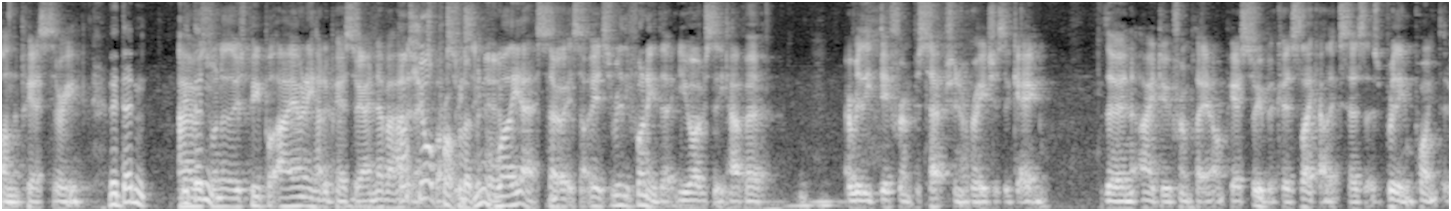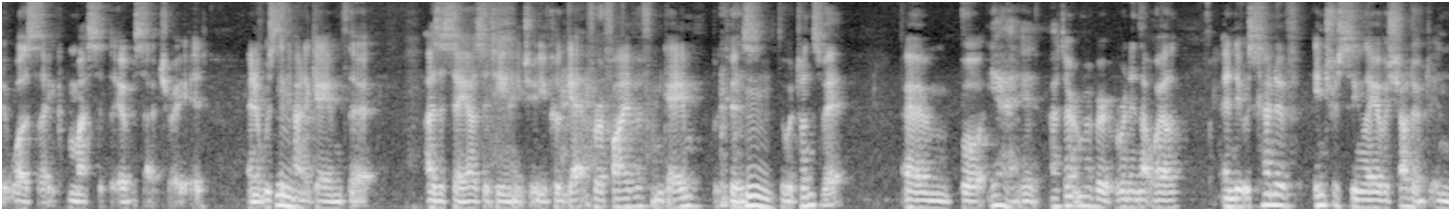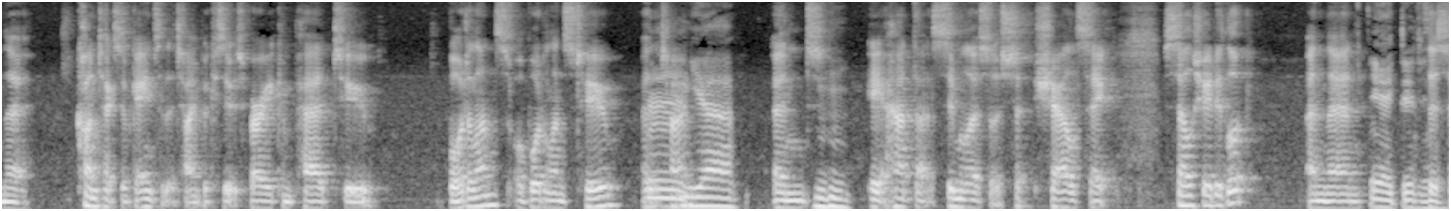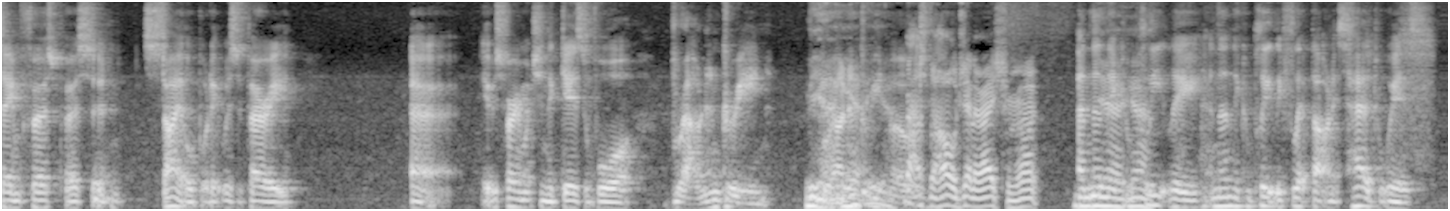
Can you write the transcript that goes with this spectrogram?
on the PS3. They didn't. They I was didn't. one of those people. I only had a PS3. I never had That's an your Xbox problem, isn't it? Well, yeah. So it's it's really funny that you obviously have a a really different perception of Rage as a game than I do from playing on PS3 because, like Alex says, it's a brilliant point that it was like massively oversaturated, and it was the kind of game that, as I say, as a teenager, you could get for a fiver from game because there were tons of it. Um, but yeah, it, I don't remember it running that well, and it was kind of interestingly overshadowed in the context of games at the time because it was very compared to Borderlands or Borderlands Two at the time, Yeah. and it had that similar sort of sh- shell say, cell shaded look, and then Yeah, it did. yeah. the same first person style, but it was very, uh, it was very much in the Gears of War brown and green, Yeah. brown yeah, and green yeah. mode That's the whole generation, right? and then Yeah, they yeah. completely and then they completely flipped that on its head with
